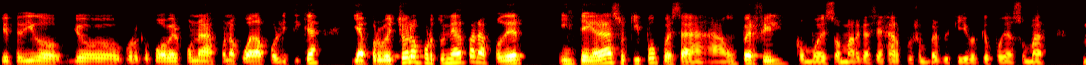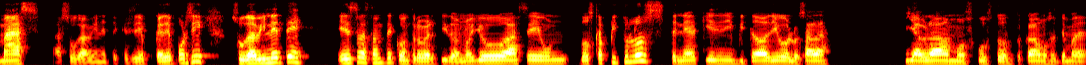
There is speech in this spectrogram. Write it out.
yo te digo, yo por lo que puedo ver fue una, fue una jugada política, y aprovechó la oportunidad para poder integrar a su equipo pues a, un perfil como es Omar García Harfuch, un perfil que yo creo que podía sumar más a su gabinete, que, que de por sí su gabinete es bastante controvertido, ¿no? Yo hace un, dos capítulos tenía aquí invitado a Diego Lozada y hablábamos justo, tocábamos el tema de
